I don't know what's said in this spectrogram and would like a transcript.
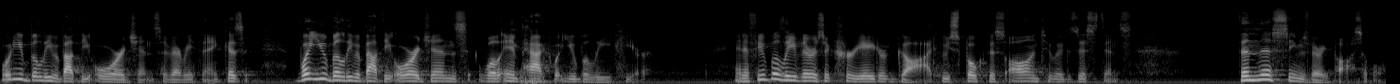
What do you believe about the origins of everything? Because what you believe about the origins will impact what you believe here. and if you believe there is a creator God who spoke this all into existence, then this seems very possible.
